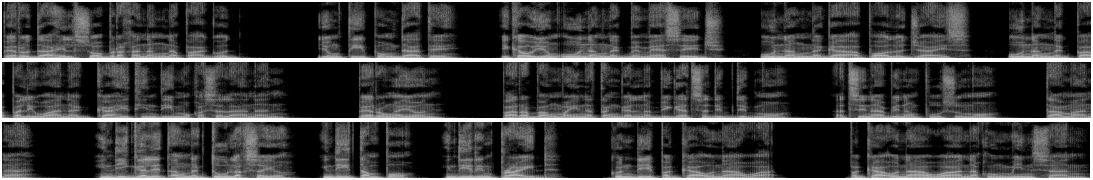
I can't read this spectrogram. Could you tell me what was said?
pero dahil sobra ka nang napagod? Yung tipong dati, ikaw yung unang nagme-message, unang nag-a-apologize, unang nagpapaliwanag kahit hindi mo kasalanan. Pero ngayon, para bang may natanggal na bigat sa dibdib mo at sinabi ng puso mo, tama na. Hindi galit ang nagtulak sa'yo, hindi tampo, hindi rin pride, kundi pagkaunawa. Pagkaunawa na kung minsan,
